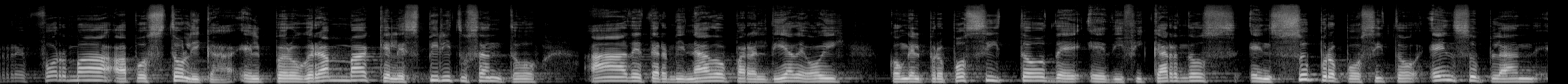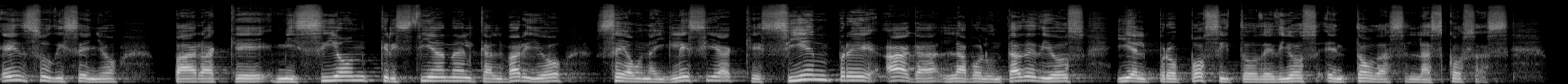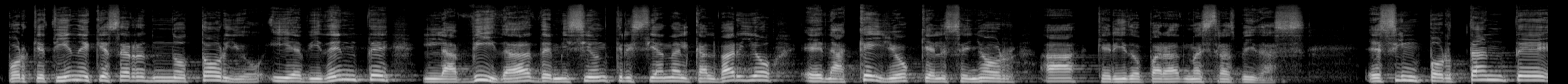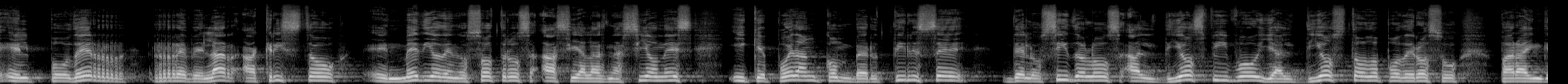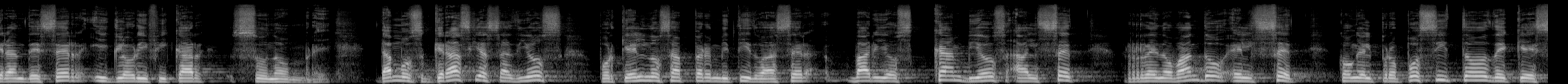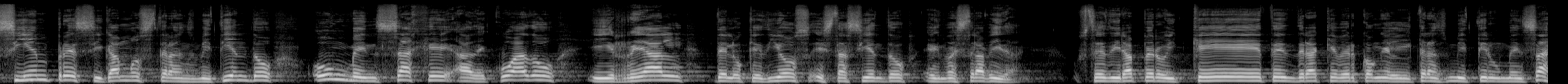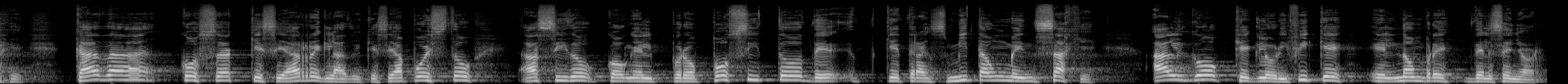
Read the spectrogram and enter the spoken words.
Reforma Apostólica, el programa que el Espíritu Santo ha determinado para el día de hoy con el propósito de edificarnos en su propósito, en su plan, en su diseño, para que Misión Cristiana el Calvario sea una iglesia que siempre haga la voluntad de Dios y el propósito de Dios en todas las cosas, porque tiene que ser notorio y evidente la vida de misión cristiana el Calvario en aquello que el Señor ha querido para nuestras vidas. Es importante el poder revelar a Cristo en medio de nosotros hacia las naciones y que puedan convertirse de los ídolos al Dios vivo y al Dios todopoderoso para engrandecer y glorificar su nombre. Damos gracias a Dios porque Él nos ha permitido hacer varios cambios al set, renovando el set con el propósito de que siempre sigamos transmitiendo un mensaje adecuado y real de lo que Dios está haciendo en nuestra vida. Usted dirá, pero ¿y qué tendrá que ver con el transmitir un mensaje? Cada cosa que se ha arreglado y que se ha puesto ha sido con el propósito de que transmita un mensaje algo que glorifique el nombre del Señor.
